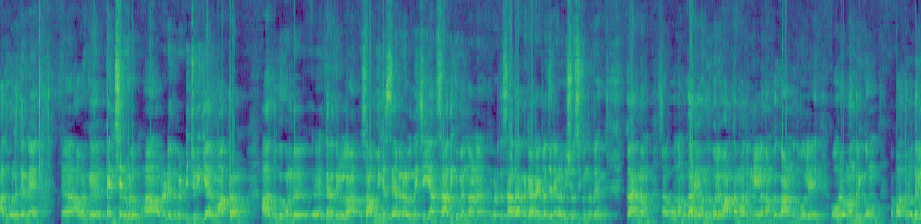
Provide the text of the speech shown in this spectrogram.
അതുപോലെ തന്നെ അവർക്ക് പെൻഷനുകളും അവരുടെ ഇത് വെട്ടിച്ചുരുക്കിയാൽ മാത്രം ആ തുക കൊണ്ട് ഇത്തരത്തിലുള്ള സാമൂഹ്യ സേവനങ്ങൾ ചെയ്യാൻ സാധിക്കുമെന്നാണ് ഇവിടുത്തെ സാധാരണക്കാരായിട്ടുള്ള ജനങ്ങൾ വിശ്വസിക്കുന്നത്. കാരണം നമുക്കറിയാവുന്നത് പോലെ വാർത്താ മാധ്യമങ്ങളിലെല്ലാം നമുക്ക് കാണുന്നത് പോലെ ഓരോ മന്ത്രിക്കും പത്ത് മുതൽ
